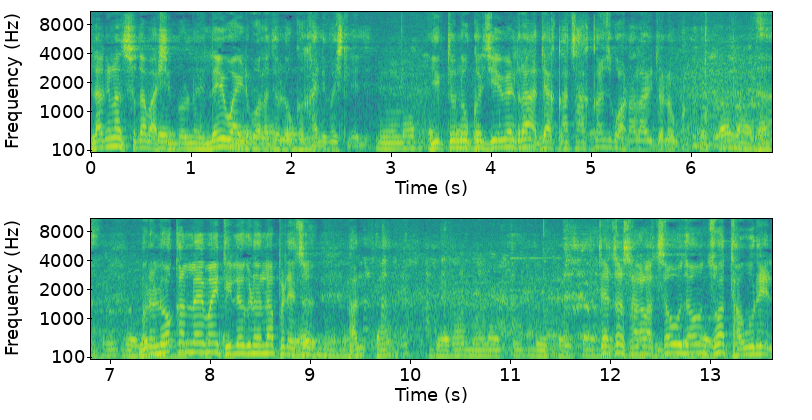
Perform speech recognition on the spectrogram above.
लग्नात सुद्धा भाषण करू नये. लय वाईट बोलायचं लोक खाली बसलेले. एक तर लोक जेवेल राहा त्या कचाकच गोडा लावतो लोक. बरं लोकांना माहिती लग्न देतो त्याचा सगळा चव जाऊन स्वतः उरेल.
